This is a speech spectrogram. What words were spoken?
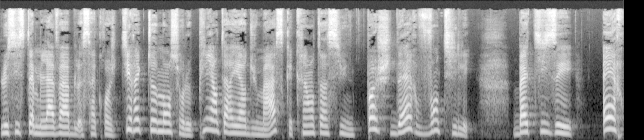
Le système lavable s'accroche directement sur le pli intérieur du masque, créant ainsi une poche d'air ventilée. Baptisé R++,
